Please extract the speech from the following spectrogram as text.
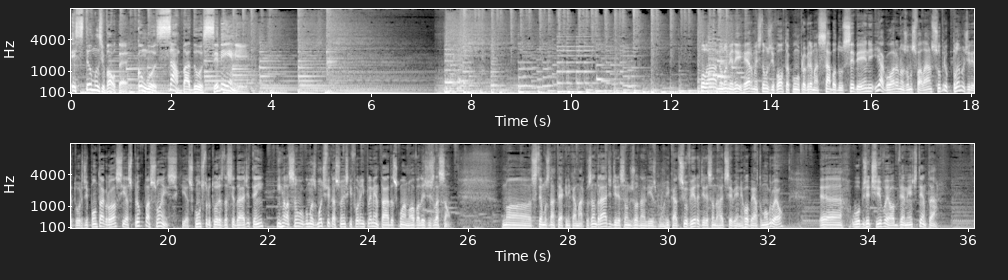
Estamos de volta com o Sábado CBN. Olá, meu nome é Ney Herman, estamos de volta com o programa Sábado CBN e agora nós vamos falar sobre o plano diretor de Ponta Grossa e as preocupações que as construtoras da cidade têm em relação a algumas modificações que foram implementadas com a nova legislação. Nós temos na técnica Marcos Andrade, direção de jornalismo Ricardo Silveira, direção da Rádio CBN Roberto Mongruel. É, o objetivo é, obviamente, tentar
